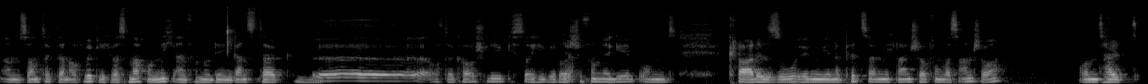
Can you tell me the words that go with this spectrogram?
am Sonntag dann auch wirklich was mache und nicht einfach nur den ganzen Tag mhm. äh, auf der Couch liege, solche Geräusche ja. von mir gebe und gerade so irgendwie eine Pizza in mich reinstopfe und was anschaue und halt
